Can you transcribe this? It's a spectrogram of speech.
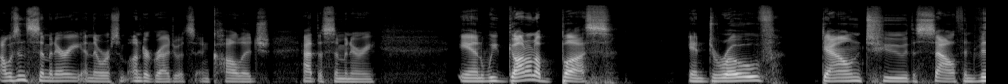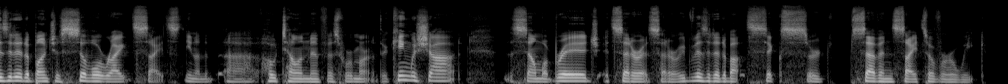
I was in seminary and there were some undergraduates in college at the seminary. And we got on a bus and drove down to the south and visited a bunch of civil rights sites. You know, the uh, hotel in Memphis where Martin Luther King was shot, the Selma Bridge, et cetera, et cetera. We visited about six or seven sites over a week,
